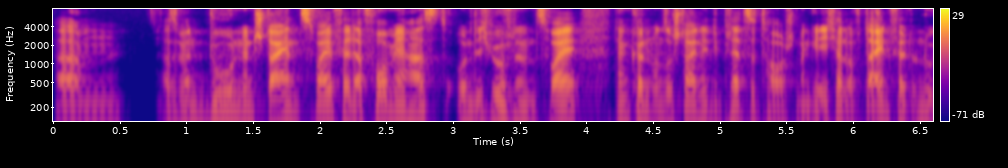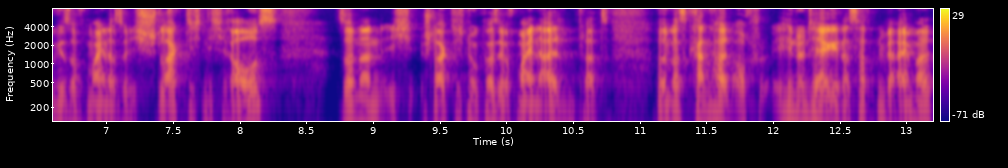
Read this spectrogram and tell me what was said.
ähm, also wenn du einen Stein zwei Felder vor mir hast und ich würfel einen zwei, dann können unsere Steine die Plätze tauschen. Dann gehe ich halt auf dein Feld und du gehst auf mein. Also ich schlag dich nicht raus, sondern ich schlag dich nur quasi auf meinen alten Platz. Sondern das kann halt auch hin und her gehen. Das hatten wir einmal.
